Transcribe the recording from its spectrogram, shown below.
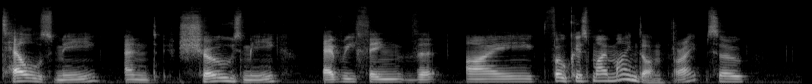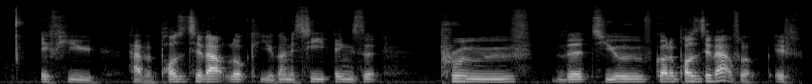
tells me and shows me everything that I focus my mind on, right? So if you have a positive outlook, you're going to see things that prove that you've got a positive outlook. If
